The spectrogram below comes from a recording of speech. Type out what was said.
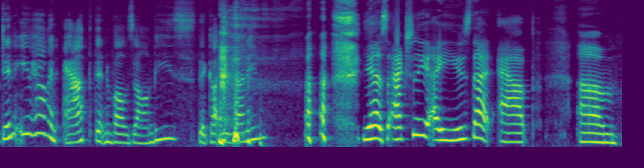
Didn't you have an app that involved zombies that got you running? yes, actually, I used that app um,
